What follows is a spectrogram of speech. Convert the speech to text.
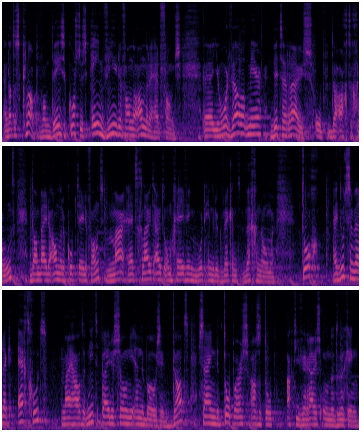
En dat is knap, want deze kost dus 1 vierde van de andere headphones. Uh, je hoort wel wat meer witte ruis op de achtergrond dan bij de andere koptelefoons, maar het geluid uit de omgeving wordt indrukwekkend weggenomen. Toch, hij doet zijn werk echt goed maar hij haalt het niet bij de Sony en de Bose. Dat zijn de toppers als het op actieve ruisonderdrukking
